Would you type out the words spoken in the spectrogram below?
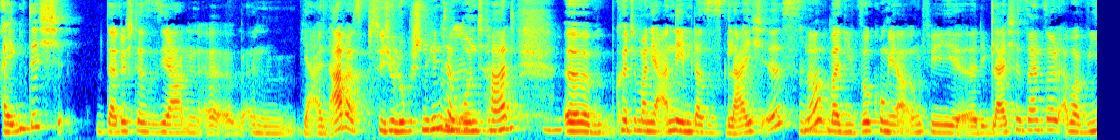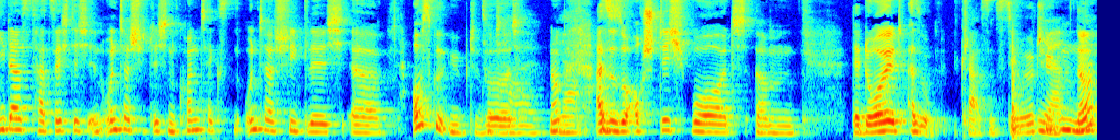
eigentlich dadurch, dass es ja, ein, äh, ein, ja einen arbeitspsychologischen Hintergrund mhm. hat, mhm. ähm, könnte man ja annehmen, dass es gleich ist, ne? mhm. ne? weil die Wirkung ja irgendwie äh, die gleiche sein soll. Aber wie das tatsächlich in unterschiedlichen Kontexten unterschiedlich äh, ausgeübt wird. Total, ne? ja. Also so auch Stichwort ähm, der Deut, also klar, es sind Stereotypen, ja. ne?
